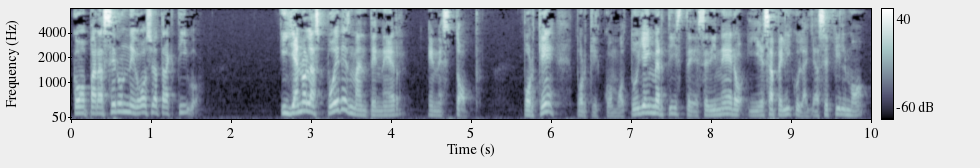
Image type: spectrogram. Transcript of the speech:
como para hacer un negocio atractivo. Y ya no las puedes mantener en stop. ¿Por qué? Porque como tú ya invertiste ese dinero y esa película ya se filmó,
